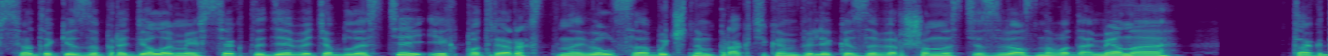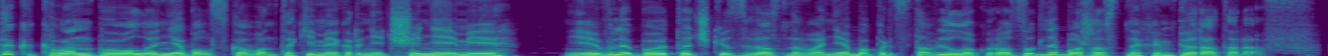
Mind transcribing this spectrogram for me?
Всё-таки за пределами секты Девять областей их патриарх становился обычным практиком великой завершенности звездного домена, тогда как Ван Буэлэ не был скован такими ограничениями и в любой точке звездного неба представлял угрозу для божественных императоров.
